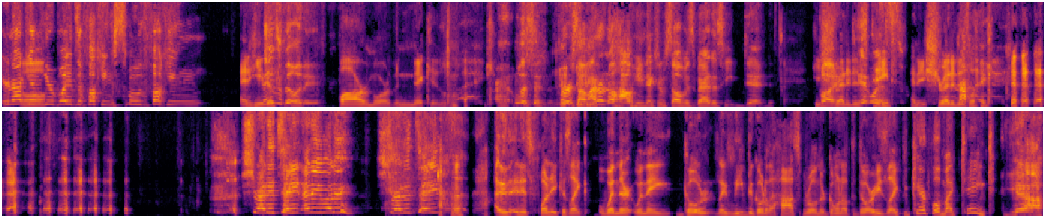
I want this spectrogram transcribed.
You're not Oh. giving your blades a fucking smooth fucking and he does ability. far more than Nick his leg. Listen, first off, I don't know how he nicked himself as bad as he did. He shredded his it was- taint and he shredded his leg. Shredded taint, anybody? Shredded taint? I- and it's funny because like when they're when they go they leave to go to the hospital and they're going out the door, he's like, "Be careful of my taint." Yeah.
